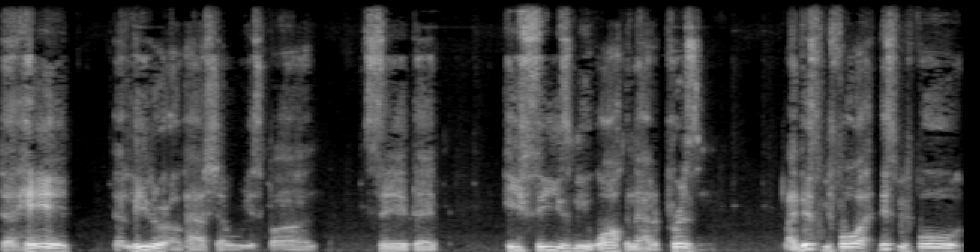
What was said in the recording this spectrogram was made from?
the head, the leader of How Shall We Respond, said that he sees me walking out of prison. Like this before, this before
